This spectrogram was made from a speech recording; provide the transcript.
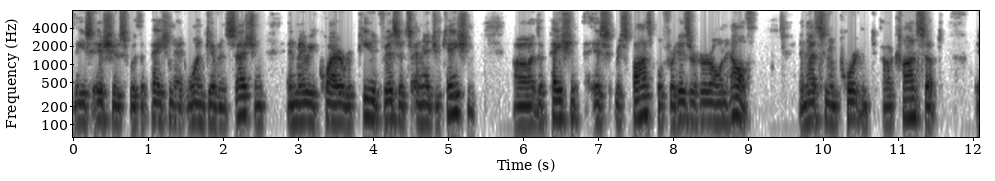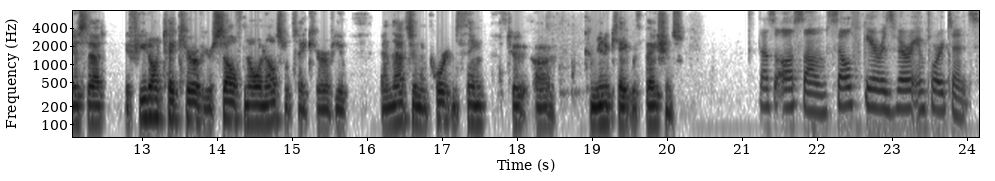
these issues with the patient at one given session and may require repeated visits and education. Uh, the patient is responsible for his or her own health. And that's an important uh, concept is that if you don't take care of yourself, no one else will take care of you. And that's an important thing to uh, communicate with patients. That's awesome. Self care is very important.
